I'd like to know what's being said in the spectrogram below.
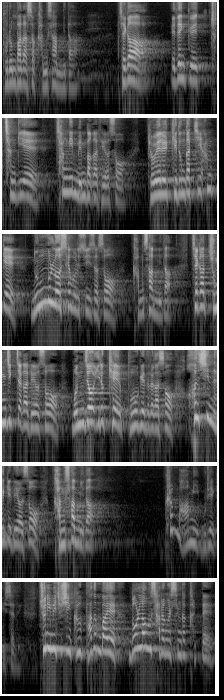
부름받아서 감사합니다. 제가 에덴교회 초창기에 창립 멤버가 되어서 교회를 기둥같이 함께 눈물로 세울 수 있어서 감사합니다. 제가 중직자가 되어서 먼저 이렇게 부엌에 들어가서 헌신하게 되어서 감사합니다. 그런 마음이 우리에게 있어야 돼요. 주님이 주신 그 받은 바의 놀라운 사랑을 생각할 때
